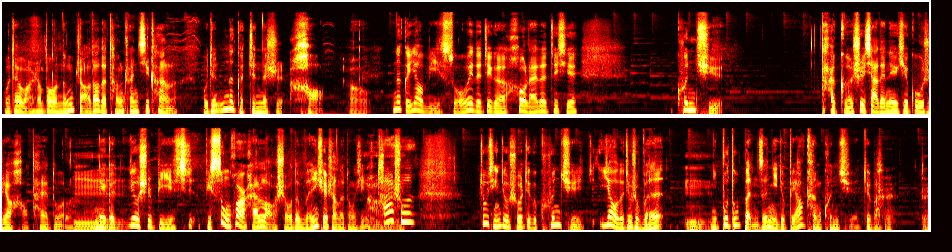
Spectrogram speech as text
我在网上把我能找到的唐传奇看了，我觉得那个真的是好，哦。那个要比所谓的这个后来的这些昆曲大格式下的那些故事要好太多了。嗯那个又是比是比宋画还老熟的文学上的东西。啊他说，周秦就说这个昆曲要的就是文，嗯你不读本子你就不要看昆曲，对吧？对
